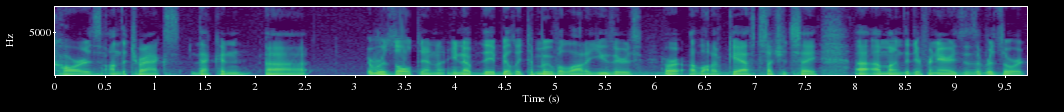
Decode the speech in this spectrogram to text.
cars on the tracks that can uh, result in you know the ability to move a lot of users or a lot of guests, I should say, uh, among the different areas of the resort.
